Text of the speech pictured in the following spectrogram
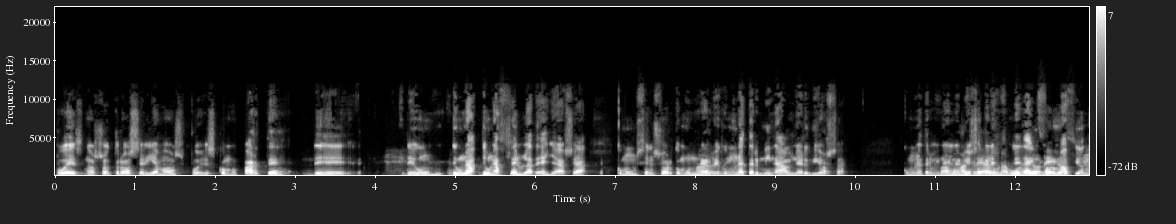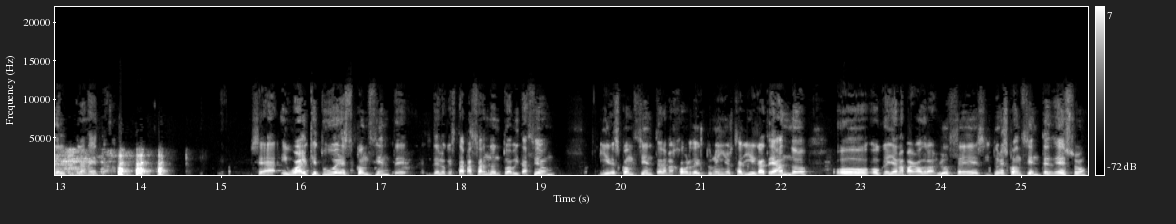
pues nosotros seríamos pues como parte de, un, de, una, de una célula de ella, o sea, como un sensor, como un nervio, como una terminal nerviosa como una terminal nerviosa que le, da información del planeta. O sea, igual que tú eres consciente de lo que está pasando en tu habitación y eres consciente a lo mejor de que tu niño está allí gateando o, que ya han apagado las luces y tú eres consciente de eso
